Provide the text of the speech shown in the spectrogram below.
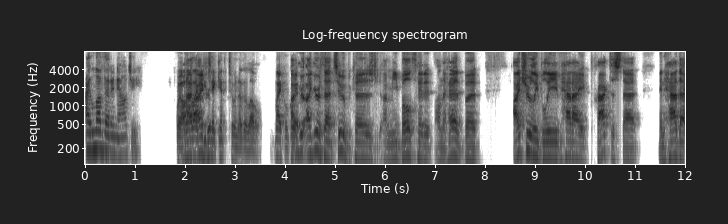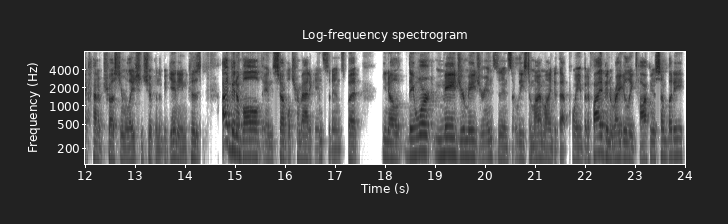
I love that analogy. Well, I, I like I you taking it to another level. Michael, I agree, I agree, with that too, because I mean, you both hit it on the head, but I truly believe had I practiced that and had that kind of trusting relationship in the beginning, because I've been involved in several traumatic incidents, but you know, they weren't major, major incidents, at least in my mind at that point. But if I had been regularly talking to somebody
